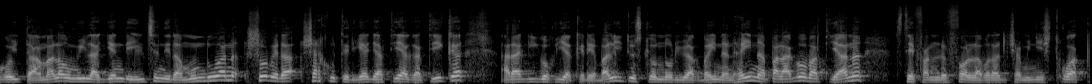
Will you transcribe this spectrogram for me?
ogoita amala humila jende hiltzen dira munduan, sobera charkuteria jateagatik, aragigorriak ere balituzke ondorioak bainan hein apalago batian, Stefan Le Foll laboraritza ministroak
